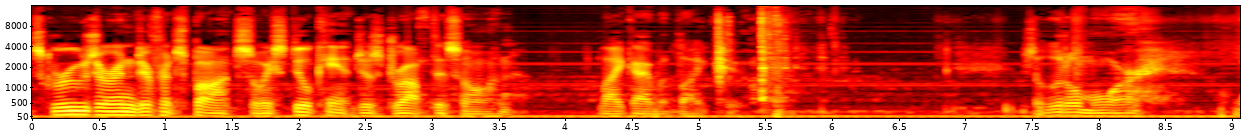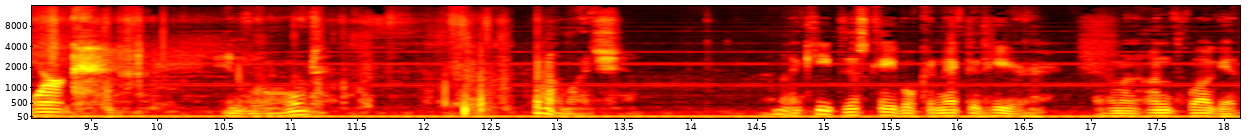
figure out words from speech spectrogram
Screws are in different spots, so I still can't just drop this on like I would like to. There's a little more work involved, but not much. I'm going to keep this cable connected here, and I'm going to unplug it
